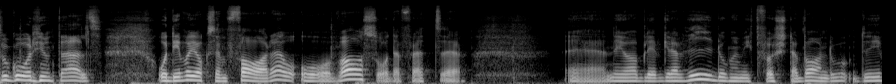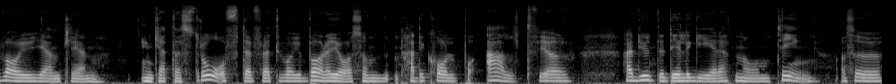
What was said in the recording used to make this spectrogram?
då går det ju inte alls. Och det var ju också en fara att, att vara så, därför att eh, eh, när jag blev gravid då med mitt första barn, då, det var ju egentligen en katastrof, därför att det var ju bara jag som hade koll på allt, för jag hade ju inte delegerat någonting. Alltså,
